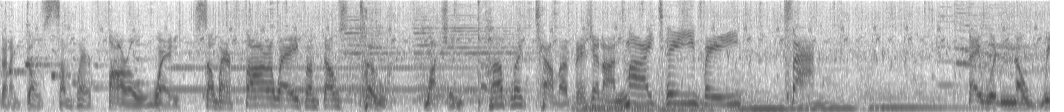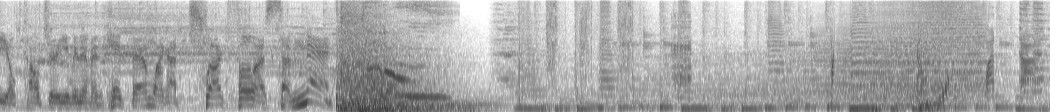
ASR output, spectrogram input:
gonna go somewhere far away, somewhere far away from those two, watching public television on my TV. Bah! They wouldn't know real culture even if it hit them like a truck full of cement. What the?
